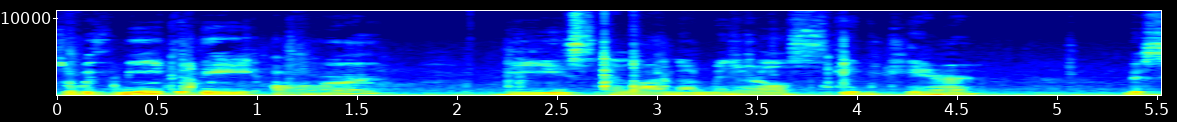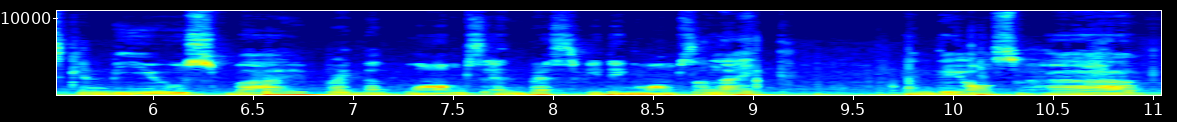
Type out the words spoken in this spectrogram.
So with me today are these Elana Mineral Skincare. This can be used by pregnant moms and breastfeeding moms alike. And they also have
